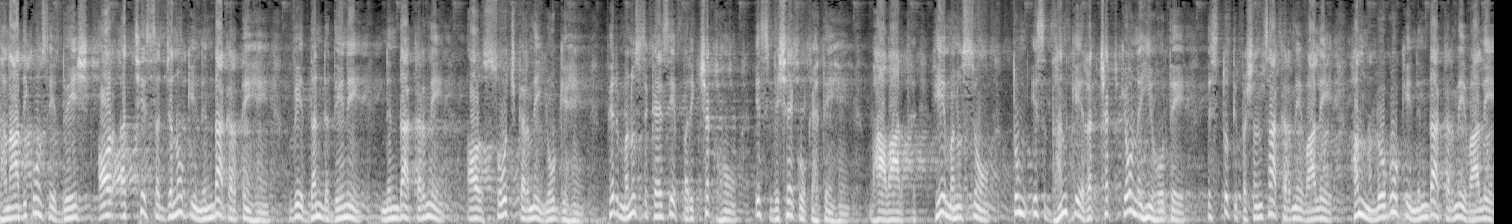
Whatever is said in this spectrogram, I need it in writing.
धनादिकों से द्वेष और अच्छे सज्जनों की निंदा करते हैं, वे दंड देने, निंदा करने और सोच करने योग्य हैं। फिर मनुष्य कैसे परीक्षक हों, इस विषय को कहते हैं। भावार्थ, हे मनुष्यों, तुम इस धन के रक्षक क्यों नहीं होते? स्तुति प्रशंसा करने वाले, हम लोगों की निंदा करने वाले,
